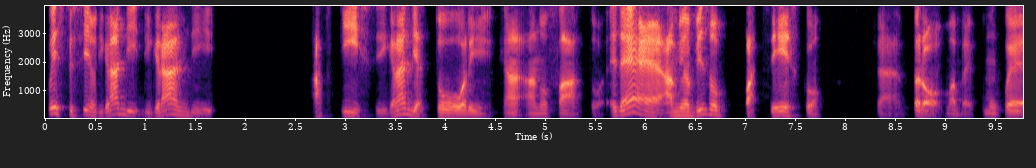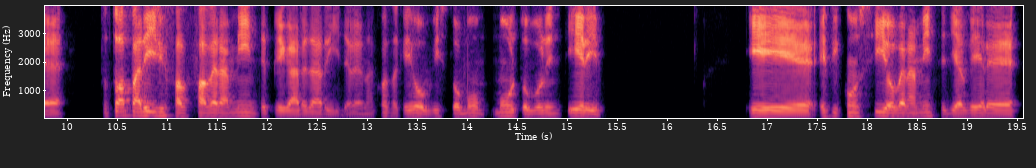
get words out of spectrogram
Questo è segno di grandi di grandi artisti, di grandi attori che ha hanno fatto ed è a mio avviso pazzesco. Cioè, però vabbè comunque Totò a Parigi fa fa veramente piegare da ridere, è una cosa che io ho visto mo molto volentieri e e vi consiglio veramente di avere,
